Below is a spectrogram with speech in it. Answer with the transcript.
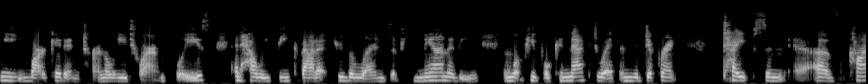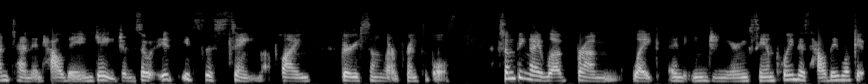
we market internally to our employees and how we think about it through the lens of humanity and what people connect with and the different types and uh, of content and how they engage. And so it, it's the same, applying very similar principles. Something I love from like an engineering standpoint is how they look at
